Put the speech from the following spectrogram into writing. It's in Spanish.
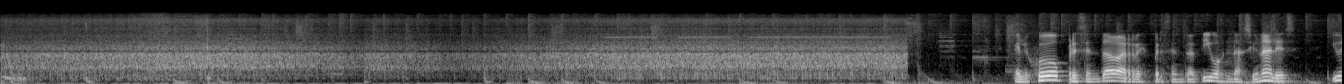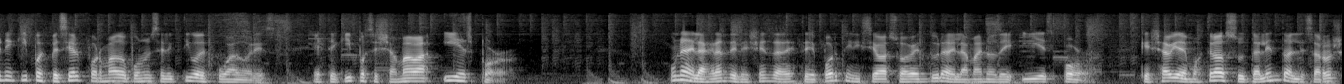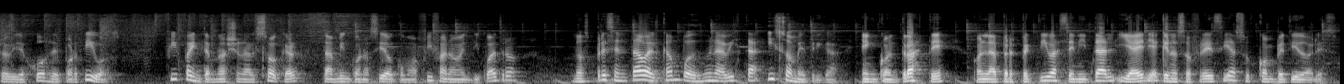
El juego presentaba representativos nacionales y un equipo especial formado por un selectivo de jugadores. Este equipo se llamaba eSport. Una de las grandes leyendas de este deporte iniciaba su aventura de la mano de eSport, que ya había demostrado su talento al desarrollo de videojuegos deportivos. FIFA International Soccer, también conocido como FIFA 94, nos presentaba el campo desde una vista isométrica, en contraste con la perspectiva cenital y aérea que nos ofrecía sus competidores.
